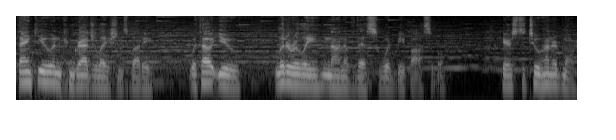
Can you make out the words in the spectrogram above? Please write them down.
Thank you and congratulations, buddy. Without you, literally none of this would be possible. Here's to 200 more.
